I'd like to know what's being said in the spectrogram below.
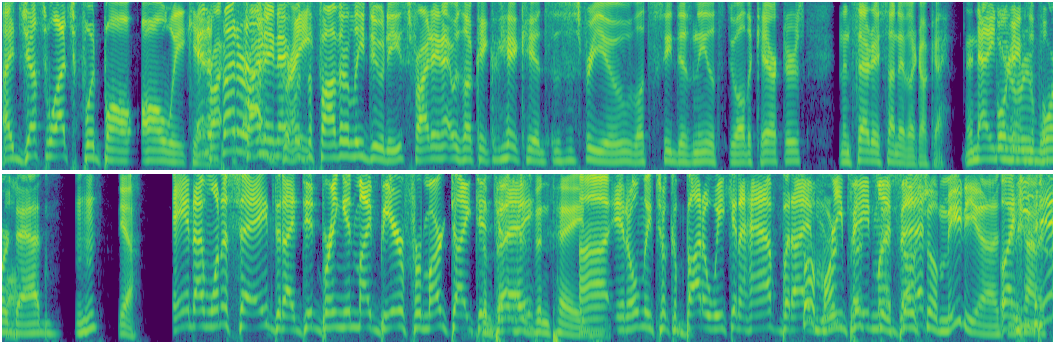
I just watched football all weekend. And a better- Friday That's night was the fatherly duties. Friday night was okay, okay, kids, this is for you. Let's see Disney. Let's do all the characters. And then Saturday, Sunday, I'm like, okay, And now you Four need to reward dad. mm-hmm. yeah. And I want to say that I did bring in my beer for Marc Dykton The bet today. has been paid. Uh, it only took about a week and a half, but I So have Mark repaid took my to bet. social media to Well, he kind of did.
